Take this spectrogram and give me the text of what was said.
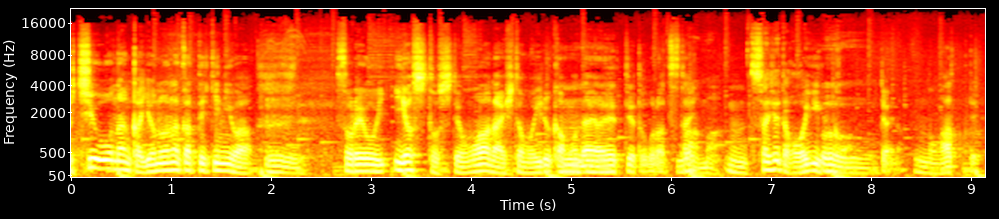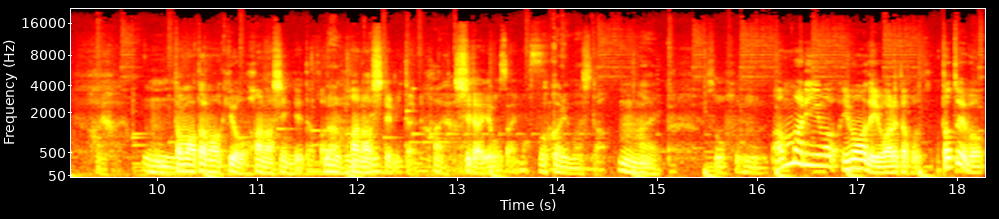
一応なんか世の中的にはうんそれを良しとして思わない人もいるかもねっていうところは伝え,、まあまあ。うん、伝えてた方がいいかうんみたいなのがあって、はいはい。うん。たまたま今日話に出たから話してみたいなはいはい。次第でございます、わかりました、うん。はい。そうそう。あんまり今今まで言われたこと例えば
